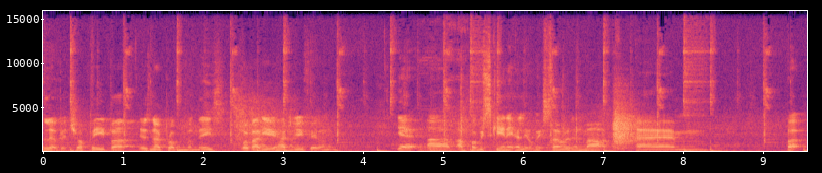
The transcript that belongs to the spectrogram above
a little bit choppy, but there was no problem on these. What about you? How did you feel on them? Yeah, um, I'm probably skiing it a little bit slower than Mark. Um, but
